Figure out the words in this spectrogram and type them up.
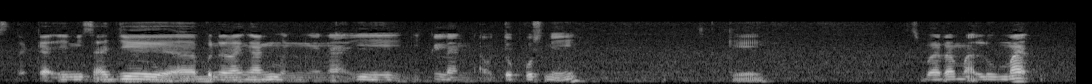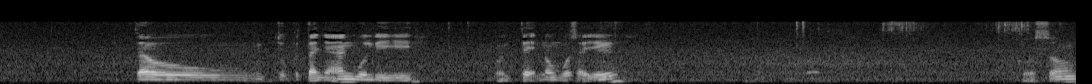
Setakat ini saja uh, penerangan mengenai iklan auto post ni. Okey. Sebarang maklumat atau untuk pertanyaan boleh kontak nombor saya. 011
